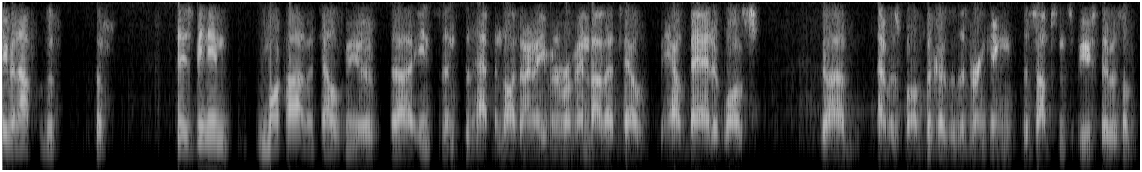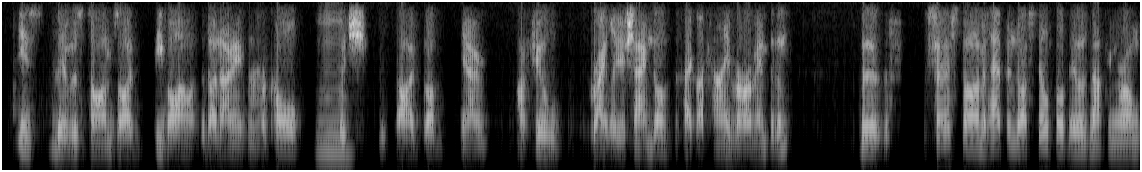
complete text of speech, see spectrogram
even after the, the there's been in my partner tells me of uh, incidents that happened. I don't even remember. That's how how bad it was. Uh, that was because of the drinking, the substance abuse. There was a, there was times I'd be violent that I don't even recall, Mm. which I, I you know I feel greatly ashamed of the fact I can't even remember them. But the first time it happened, I still thought there was nothing wrong,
